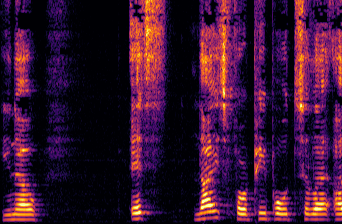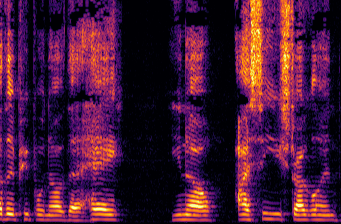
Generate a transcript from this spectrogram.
You know, it's nice for people to let other people know that, hey, you know, I see you struggling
